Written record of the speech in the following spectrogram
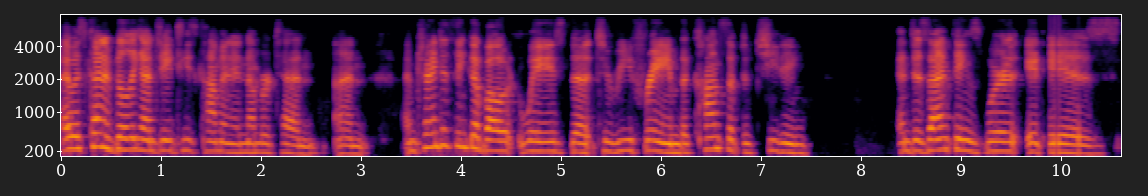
I was kind of building on JT's comment in number 10, and I'm trying to think about ways that to reframe the concept of cheating and design things where it is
